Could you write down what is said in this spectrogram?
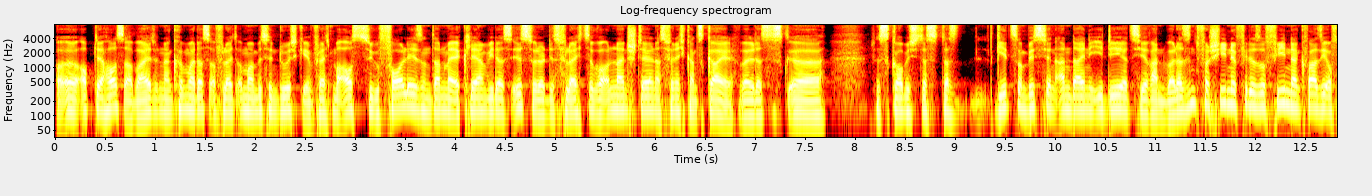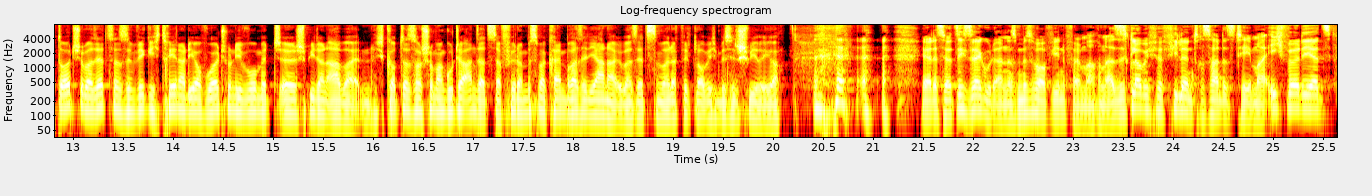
äh, ob der Hausarbeit und dann können wir das auch vielleicht auch mal ein bisschen durchgehen. Vielleicht mal Auszüge vorlesen und dann mal erklären, wie das ist oder das vielleicht sogar online stellen. Das finde ich ganz geil, weil das ist, äh, das glaube ich, das, das geht so ein bisschen an deine Idee jetzt hier ran, weil da sind verschiedene Philosophien dann quasi auf Deutsch übersetzt. Das sind wirklich Trainer, die auf World Tour Niveau mit äh, Spielern arbeiten. Ich glaube, das ist auch schon mal ein guter Ansatz dafür. Da müssen wir keinen Brasilianer übersetzen, weil das wird, glaube ich, ein bisschen schwieriger. ja, das hört sich sehr gut an. Das müssen wir auf jeden Fall machen. Also ist, glaube ich, für viele interessantes Thema. Ich würde jetzt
